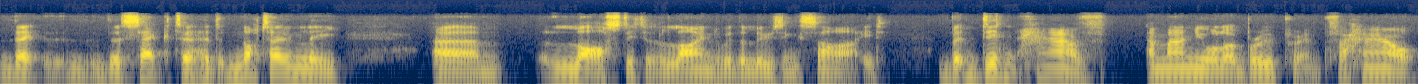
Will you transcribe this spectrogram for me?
the, the sector had not only um, lost, it had aligned with the losing side, but didn't have a manual or blueprint for how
